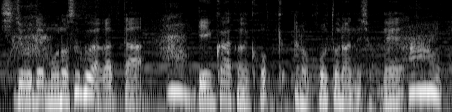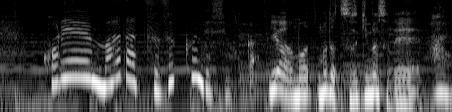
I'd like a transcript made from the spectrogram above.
市場でものすごく上がった原油価格のあの高騰なんでしょうね。はい。これまだ続くんでしょうか？いやままだ続きますね、はい、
